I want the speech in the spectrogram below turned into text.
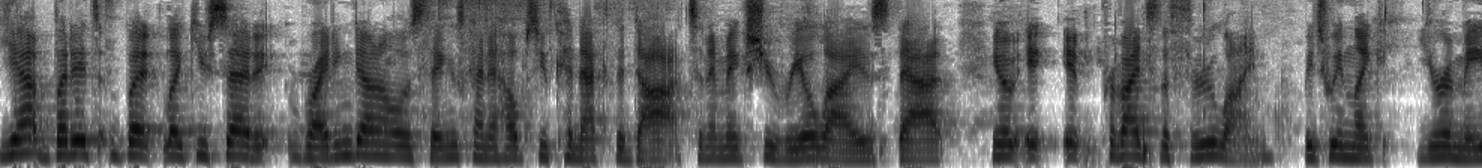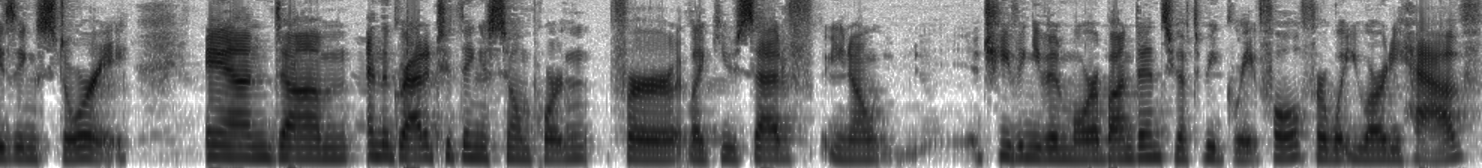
Yeah, but it's but like you said, writing down all those things kind of helps you connect the dots, and it makes you realize that you know it, it provides the through line between like your amazing story, and um, and the gratitude thing is so important for like you said, you know, achieving even more abundance. You have to be grateful for what you already have,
